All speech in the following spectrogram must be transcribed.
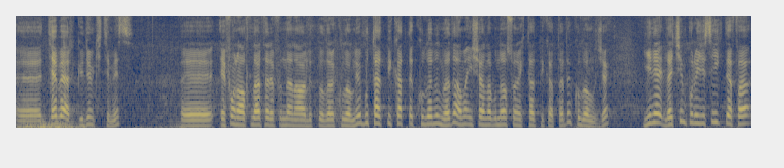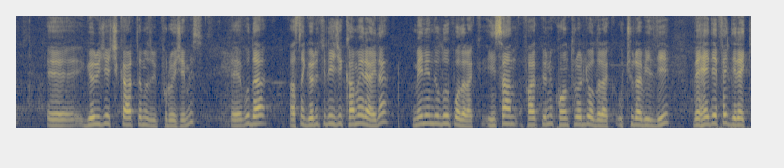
e, Teber güdüm kitimiz e, F-16'lar tarafından ağırlıklı olarak kullanılıyor. Bu tatbikatta kullanılmadı ama inşallah bundan sonraki tatbikatlarda kullanılacak. Yine Laçin projesi ilk defa e, görücüye çıkarttığımız bir projemiz. E, bu da aslında görüntüleyici kamerayla man in the loop olarak insan faktörünün kontrollü olarak uçurabildiği ve hedefe direkt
